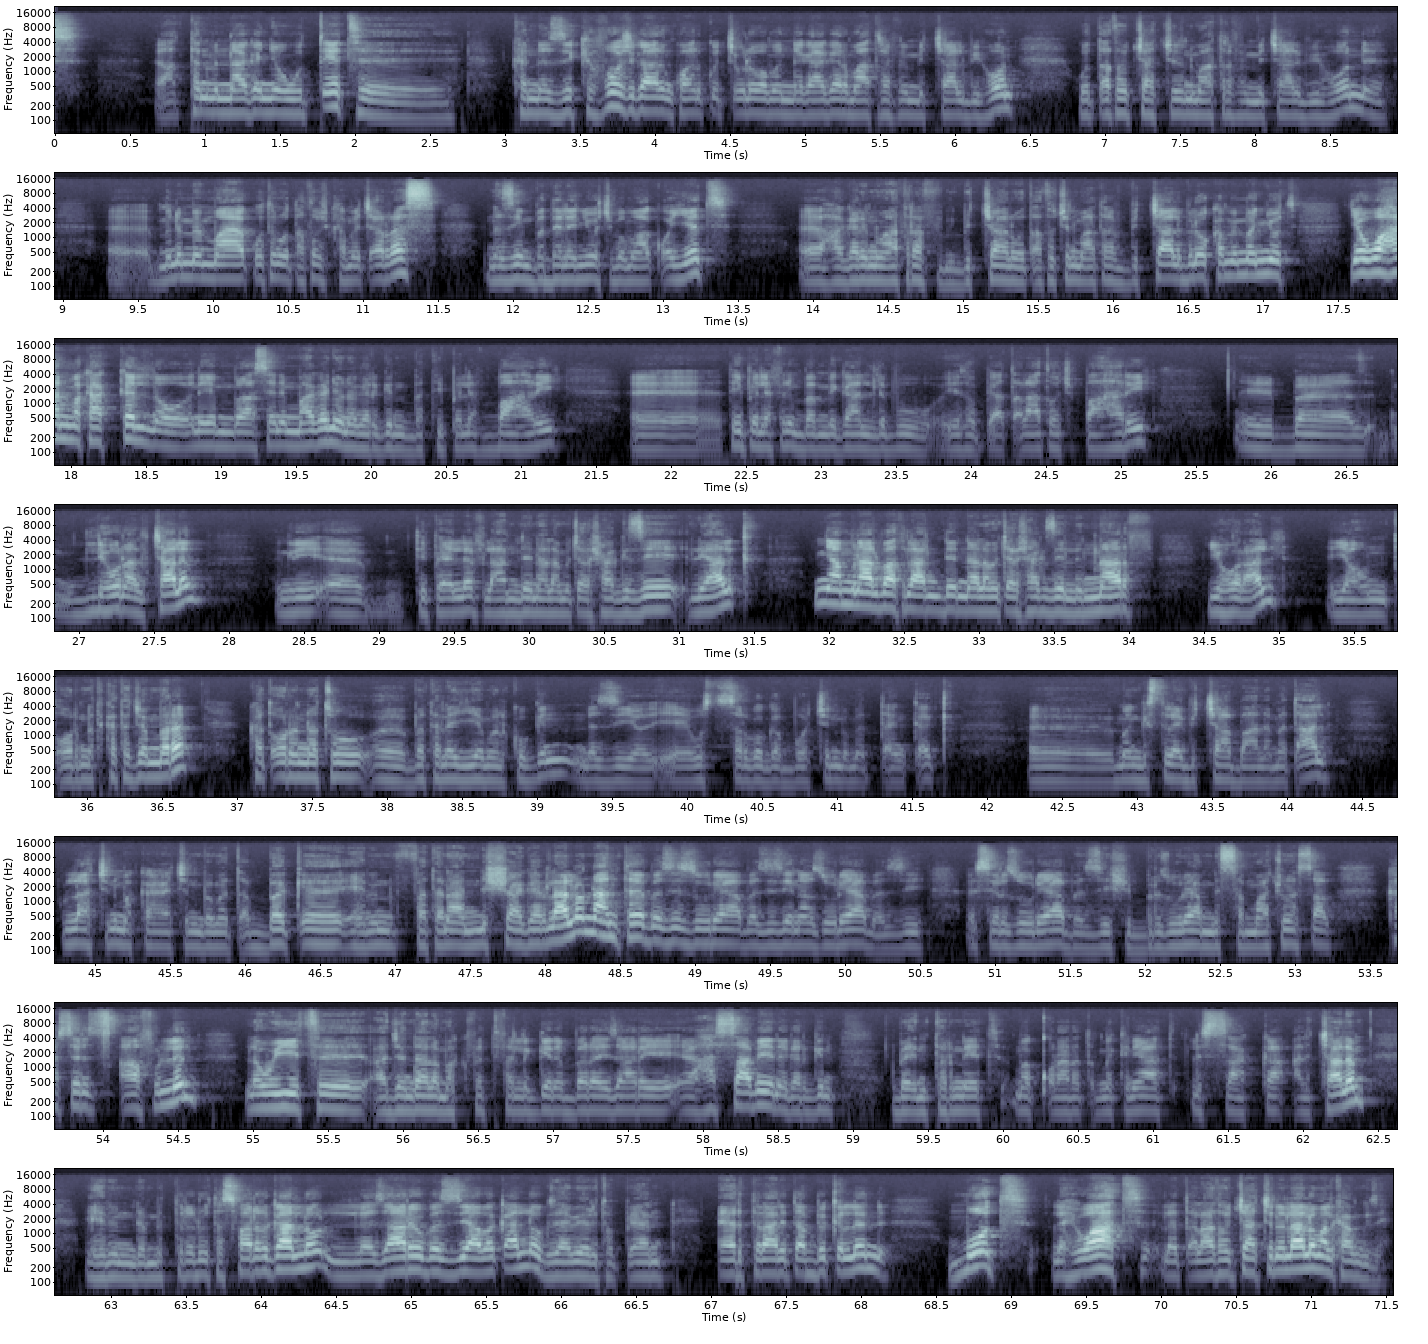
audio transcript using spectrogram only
አተን የምናገኘው ውጤት ከነዚህ ክፉዎች ጋር እንኳን ቁጭ ብሎ በመነጋገር ማትረፍ የሚቻል ቢሆን ወጣቶቻችንን ማትረፍ የሚቻል ቢሆን ምንም የማያውቁትን ወጣቶች ከመጨረስ እነዚህም በደለኞች በማቆየት ሀገርን ማትረፍ ቢቻል ወጣቶችን ማትረፍ ቢቻል ብለው ከሚመኙት የዋሃን መካከል ነው እኔም ራሴን የማገኘው። ነገር ግን በ TPLF ባህሪ TPLF ን በሚጋልቡ የኢትዮጵያ ጠላቶች ባህሪ ሊሆን አልቻለም። እንግዲህ TPLF ለአንዴና ለመጨረሻ ጊዜ ሊያልቅ እኛም ምናልባት ለአንዴና ለመጨረሻ ጊዜ ልናርፍ ይሆናል። የአሁኑ ጦርነት ከተጀመረ ከጦርነቱ በተለየ መልኩ ግን እነዚህ የውስጥ ሰርጎ ገቦችን በመጠንቀቅ መንግስት ላይ ብቻ ባለመጣል ሁላችንም አካባቢያችንን በመጠበቅ ይህንን ፈተና እንሻገር እላለሁ እናንተ በዚህ ዙሪያ በዚህ ዜና ዙሪያ በዚህ እስር ዙሪያ በዚህ ሽብር ዙሪያ የሚሰማችሁን ሀሳብ ከስር ጻፉልን። ለውይይት አጀንዳ ለመክፈት ፈልጌ የነበረ የዛሬ ሀሳቤ ነገር ግን በኢንተርኔት መቆራረጥ ምክንያት ልሳካ አልቻለም። ይህንን እንደምትረዱ ተስፋ አድርጋለሁ። ለዛሬው በዚህ አበቃለሁ። እግዚአብሔር ኢትዮጵያን ኤርትራን ይጠብቅልን። ሞት ለህወሓት ለጠላቶቻችን እላለሁ። መልካም ጊዜ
